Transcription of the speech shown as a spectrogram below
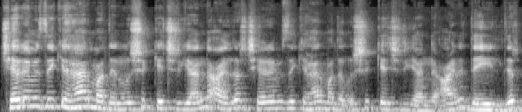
Çevremizdeki her maddenin ışık geçirgenliği aynıdır. Çevremizdeki her maddenin ışık geçirgenliği aynı değildir.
